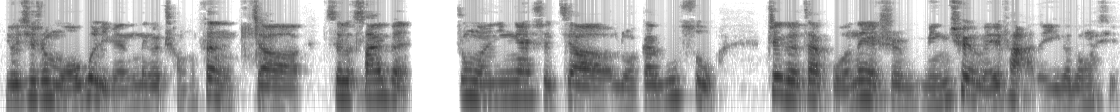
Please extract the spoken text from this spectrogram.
尤其是蘑菇里面的那个成分叫 psilocybin，中文应该是叫裸盖菇素，这个在国内是明确违法的一个东西，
